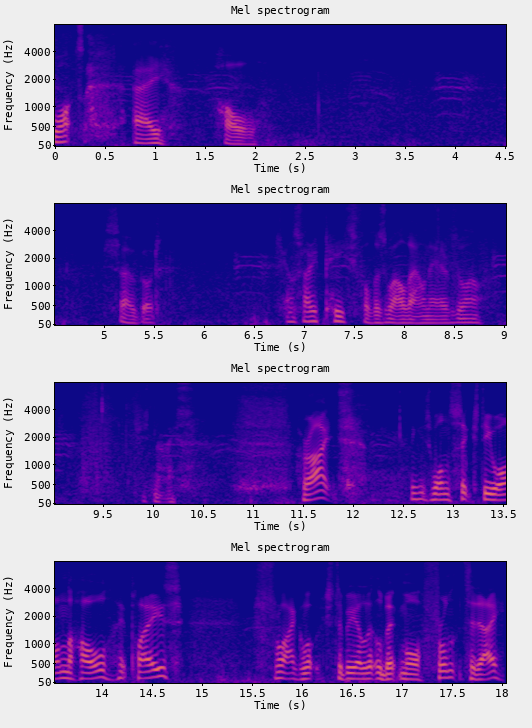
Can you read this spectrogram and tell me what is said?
what a hole so good feels very peaceful as well down here as well which is nice. Right, I think it's 161 the hole it plays. Flag looks to be a little bit more front today.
